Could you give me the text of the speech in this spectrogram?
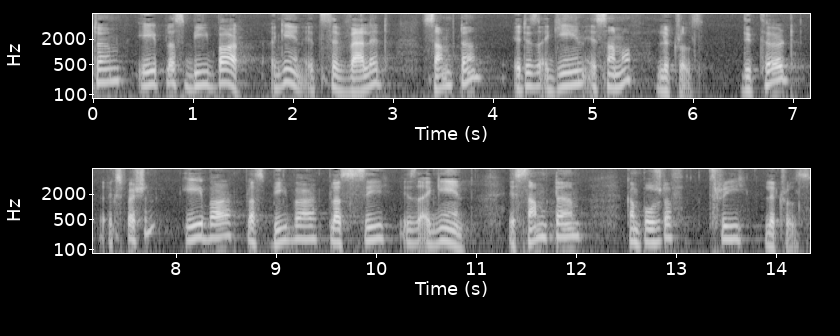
term, a plus b bar, again it's a valid sum term, it is again a sum of literals. The third expression, a bar plus b bar plus c, is again a sum term composed of three literals.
